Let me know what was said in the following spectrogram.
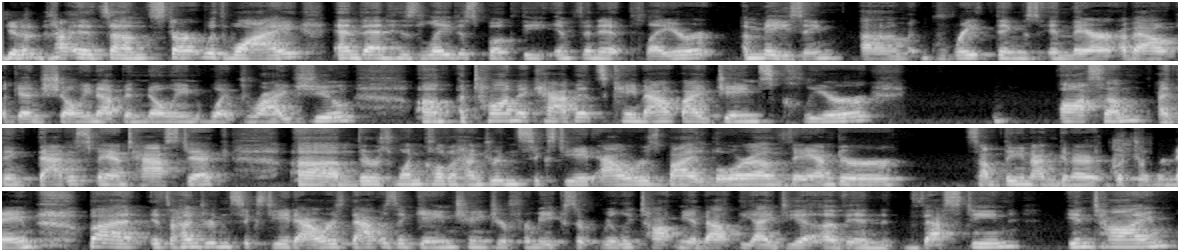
get it. It's um, Start with Why, and then his latest book, The Infinite Player. Amazing, um, great things in there about again showing up and knowing what drives you. Um, Atomic Habits came out by James Clear, awesome. I think that is fantastic. Um, there's one called 168 Hours by Laura Vander something. I'm going to butcher her name, but it's 168 hours. That was a game changer for me because it really taught me about the idea of investing in time.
